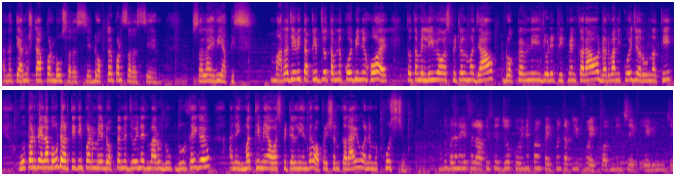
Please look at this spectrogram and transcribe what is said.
અને ત્યાંનું સ્ટાફ પણ બહુ સરસ છે ડૉક્ટર પણ સરસ છે એમ. સલાહ એવી આપીશ. મારા જેવી તકલીફ જો તમને કોઈ બીને હોય, તો તમે લીવ હોસ્પિટલમાં જાઓ ડૉક્ટરની જોડે ટ્રીટમેન્ટ કરાવો, ડરવાની કોઈ જરૂર નથી. હું પણ પહેલાં બહુ ડરતી હતી, પણ મેં ડૉક્ટરને જોઈને જ મારું દુઃખ દૂર થઈ ગયું અને હિંમતથી મેં આ હોસ્પિટલની અંદર ઓપરેશન કરાવ્યું અને હું ખુશ છું. હું તો બધાને એ સલાહ આપીશ કે જો કોઈને પણ કંઈ પણ તકલીફ હોય, પગની છે, એડીની છે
